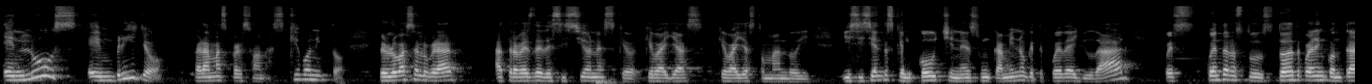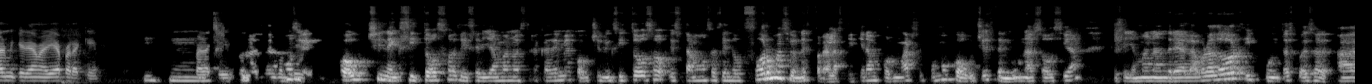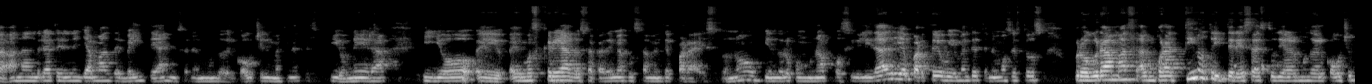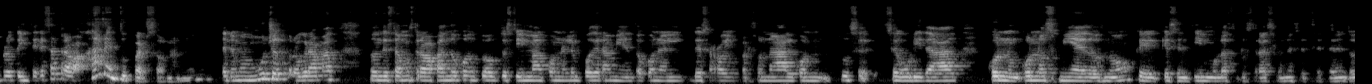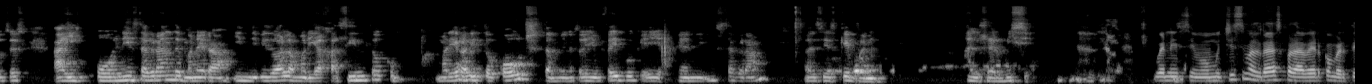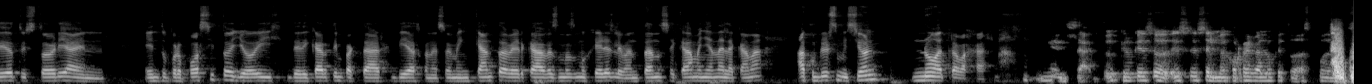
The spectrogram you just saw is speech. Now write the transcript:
en luz, en brillo para más personas. Qué bonito. Pero lo vas a lograr a través de decisiones que, vayas, que vayas tomando. Y, y si sientes que el coaching es un camino que te puede ayudar, pues cuéntanos tus, dónde te pueden encontrar, mi querida María, para que... Para que coaching exitoso, así se llama nuestra academia, coaching exitoso. Estamos haciendo formaciones para las que quieran formarse como coaches. Tengo una socia que se llama Andrea Labrador y juntas, pues, Ana Andrea tiene ya más de 20 años en el mundo del coaching, imagínate, es pionera y yo eh, hemos creado esta academia justamente para esto, ¿no? Viéndolo como una posibilidad y aparte, obviamente, tenemos estos programas, a lo mejor a ti no te interesa estudiar el mundo del coaching, pero te interesa trabajar en tu persona, ¿no? Tenemos muchos programas donde estamos trabajando con tu autoestima, con el empoderamiento con el desarrollo personal, con tu seguridad, con, con los miedos, ¿no? Que, sentimos, las frustraciones, etcétera. Entonces, ahí, o en Instagram de manera individual a María Jacinto, como María Jacinto Coach, también estoy en Facebook y en Instagram. Así es que, bueno, al servicio. Buenísimo. Muchísimas gracias por haber convertido tu historia en, en tu propósito y hoy dedicarte a impactar vidas con eso. Me encanta ver cada vez más mujeres levantándose cada mañana en la cama a cumplir su misión, no a trabajar. Exacto, creo que eso, es el mejor regalo que todas podemos.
